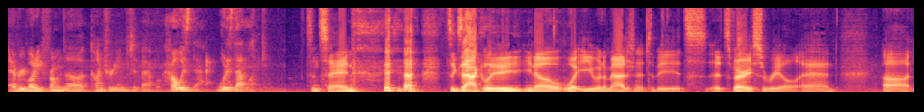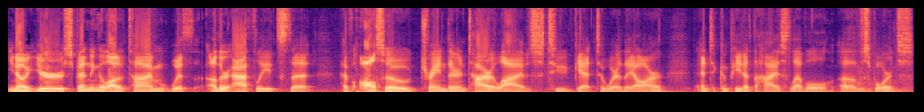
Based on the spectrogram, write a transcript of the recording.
everybody from the country? And how is that? What is that like? It's insane. it's exactly you know what you would imagine it to be. It's it's very surreal, and uh, you know you're spending a lot of time with other athletes that have also trained their entire lives to get to where they are and to compete at the highest level of sports.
